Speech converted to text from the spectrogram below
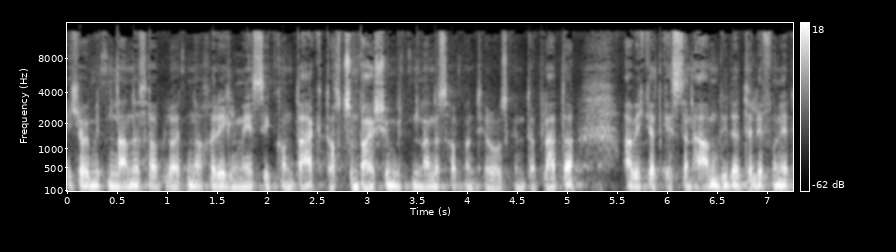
Ich habe mit den Landeshauptleuten auch regelmäßig Kontakt, auch zum Beispiel mit dem Landeshauptmann Tirols Günter Platter. Habe ich gerade gestern Abend wieder telefoniert.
